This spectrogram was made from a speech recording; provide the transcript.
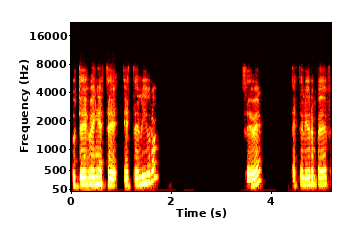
¿Ustedes ven este, este libro? ¿Se ve este libro en PDF?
